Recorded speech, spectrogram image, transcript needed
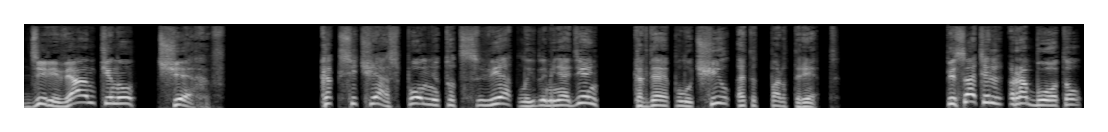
Деревянкину Чехов. Как сейчас помню тот светлый для меня день, когда я получил этот портрет. Писатель работал,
